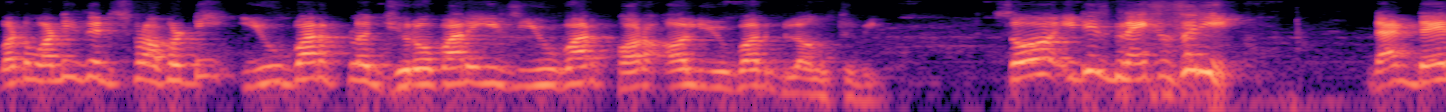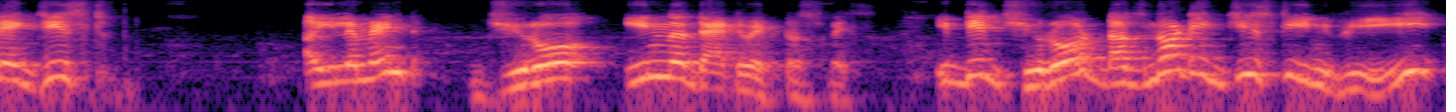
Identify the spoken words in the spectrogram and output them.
But what is its property? U bar plus zero bar is U bar for all U bar belongs to V. So it is necessary that there exists element zero in that vector space. If this zero does not exist in V,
